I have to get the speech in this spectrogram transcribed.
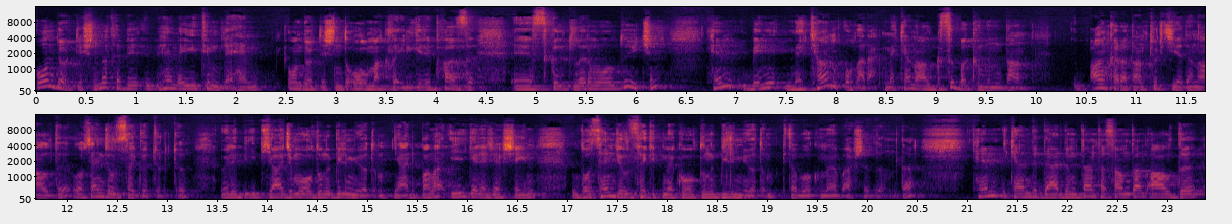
14 yaşında tabii hem eğitimle hem 14 yaşında olmakla ilgili bazı e, sıkıntılarım olduğu için hem beni mekan olarak, mekan algısı bakımından Ankara'dan, Türkiye'den aldı, Los Angeles'a götürdü. Öyle bir ihtiyacım olduğunu bilmiyordum. Yani bana iyi gelecek şeyin Los Angeles'a gitmek olduğunu bilmiyordum kitabı okumaya başladığımda. Hem kendi derdimden, tasamdan aldı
